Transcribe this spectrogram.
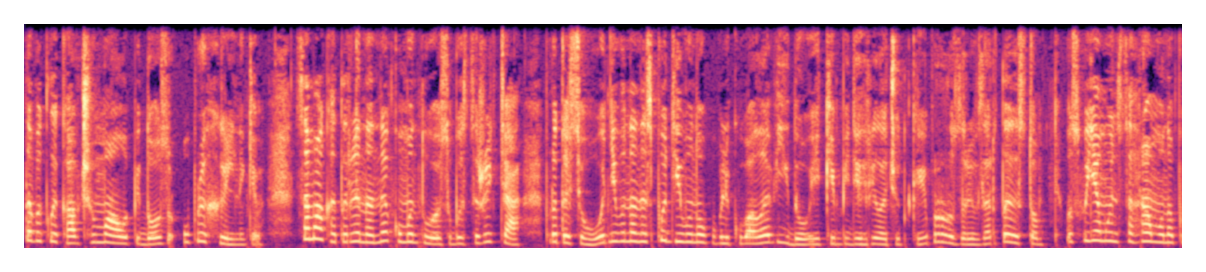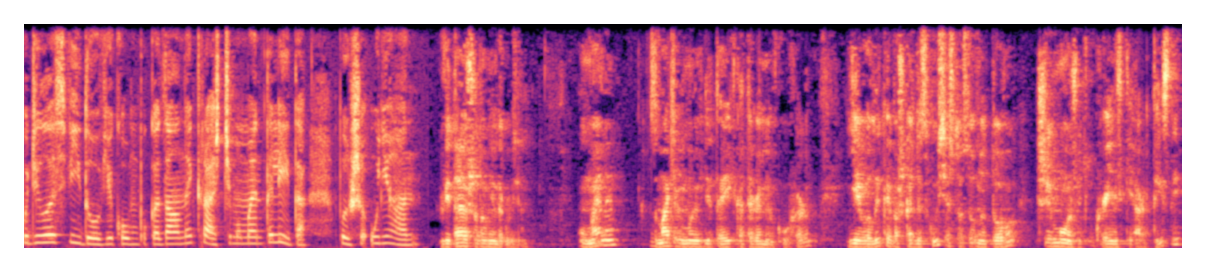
та викликав чимало підозр у прихильників. Сама Катерина не коментує особисте життя, проте сьогодні вона несподівано опублікувала відео, яким підігріла чутки про розрив з артистом. У своєму інстаграм вона поділилась відео, в якому показала найкращі моменти літа. Пише Уніан. Вітаю, шановні друзі. У мене з матір'ю моїх дітей Катериною Кухар є велика і важка дискусія стосовно того, чи можуть українські артисти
